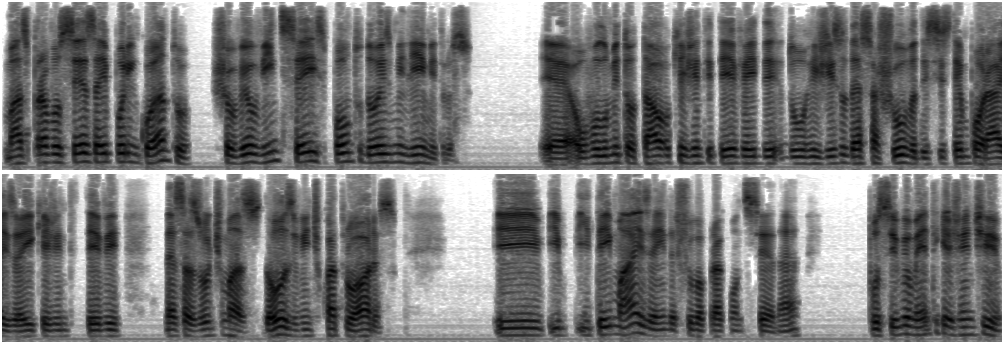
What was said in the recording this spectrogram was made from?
mas para vocês aí, por enquanto, choveu 26,2 milímetros. É o volume total que a gente teve aí de, do registro dessa chuva, desses temporais aí que a gente teve nessas últimas 12, 24 horas. E, e, e tem mais ainda chuva para acontecer, né? Possivelmente que a gente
